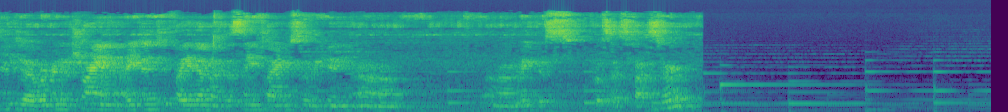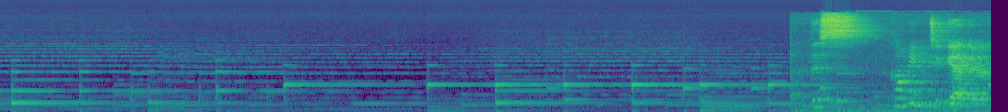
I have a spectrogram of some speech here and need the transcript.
And uh, we're going to try and identify them at the same time so we can uh, uh, make this process faster. This coming together,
